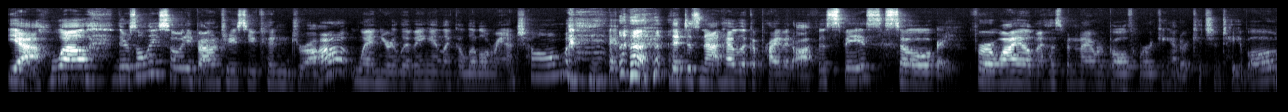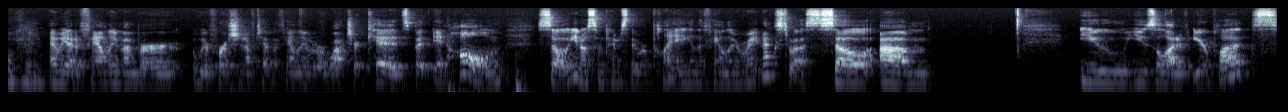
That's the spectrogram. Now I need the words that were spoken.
Yeah. Well, there's only so many boundaries you can draw when you're living in like a little ranch home that does not have like a private office space. So Right. for a while, my husband and I were both working at our kitchen table, Mm-hmm. and we had a family member. We were fortunate enough to have a family member watch our kids, but in home. So you know, sometimes they were playing in the family room right next to us. So. Um, you use a lot of earplugs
